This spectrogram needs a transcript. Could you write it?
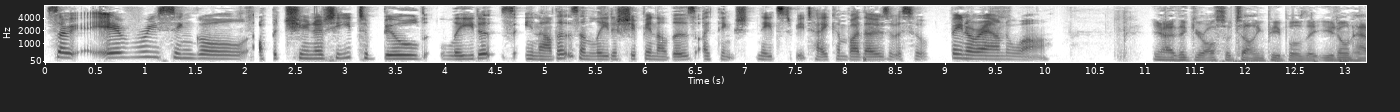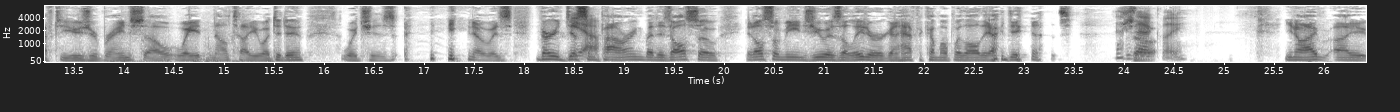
So every single opportunity to build leaders in others and leadership in others, I think needs to be taken by those of us who have been around a while. Yeah, I think you're also telling people that you don't have to use your brains. So I'll wait and I'll tell you what to do, which is, you know, is very disempowering, yeah. but is also, it also means you as a leader are going to have to come up with all the ideas. Exactly. You know, I I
